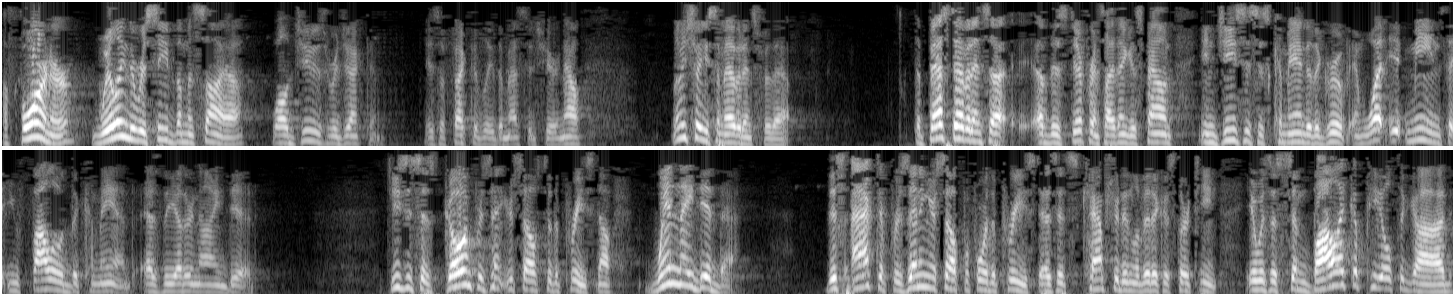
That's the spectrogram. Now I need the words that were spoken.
A foreigner willing to receive the Messiah while Jews reject him is effectively the message here. Now, let me show you some evidence for that. The best evidence uh, of this difference, I think, is found in Jesus' command to the group and what it means that you followed the command as the other nine did. Jesus says, Go and present yourselves to the priest. Now, when they did that, this act of presenting yourself before the priest, as it's captured in Leviticus 13, it was a symbolic appeal to God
